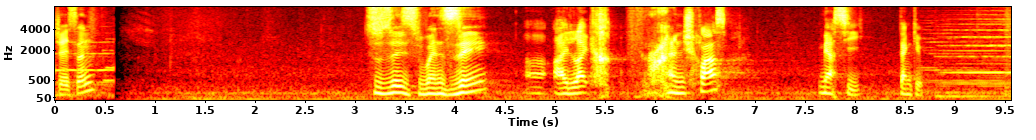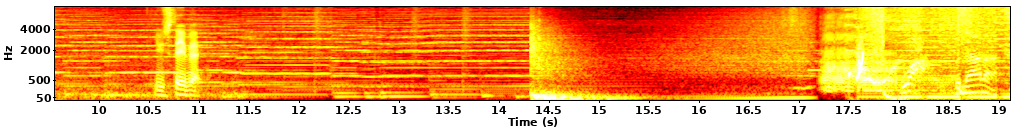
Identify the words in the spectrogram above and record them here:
Jason? Today's Wednesday. Uh, I like French class. Merci. Thank you. You stay back. Wow, banana.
